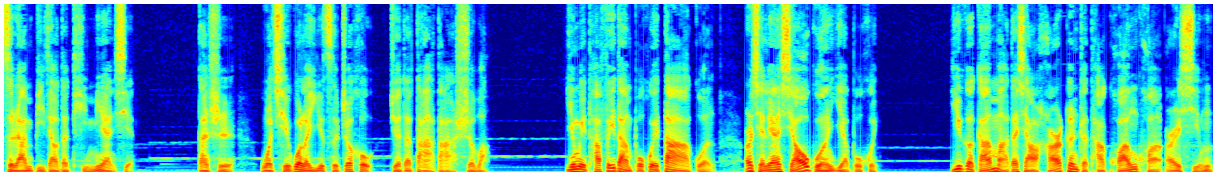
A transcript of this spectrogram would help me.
自然比较的体面些，但是我骑过了一次之后，觉得大大失望，因为他非但不会大滚，而且连小滚也不会。一个赶马的小孩跟着他款款而行，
